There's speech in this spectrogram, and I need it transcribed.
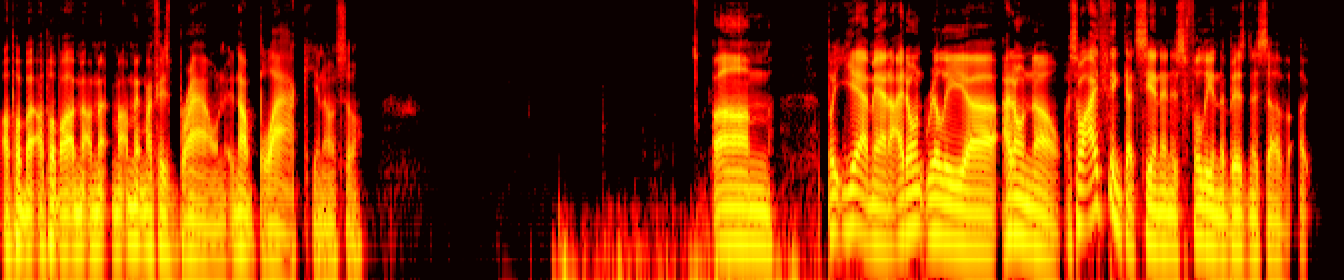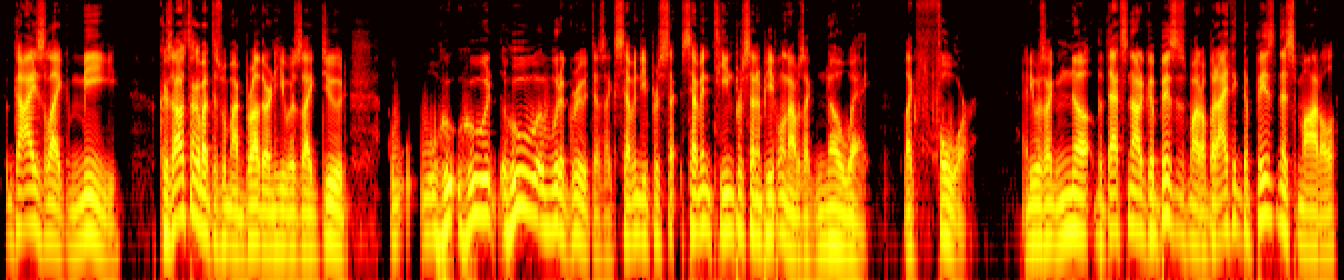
I'll put my, I'll put my, I'll make my face brown and not black, you know, so. Um, but yeah, man, I don't really, uh, I don't know. So I think that CNN is fully in the business of uh, guys like me, because I was talking about this with my brother, and he was like, "Dude, who who would who would agree with this? Like seventy percent, seventeen percent of people?" And I was like, "No way, like four. And he was like, "No, but that's not a good business model." But I think the business model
